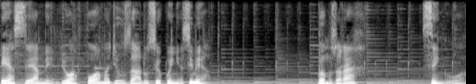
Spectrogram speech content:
Essa é a melhor forma de usar o seu conhecimento. Vamos orar? Senhor,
